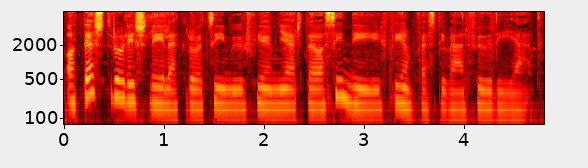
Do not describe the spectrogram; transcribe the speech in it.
A Testről és Lélekről című film nyerte a Szindíi Filmfesztivál fődíját.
